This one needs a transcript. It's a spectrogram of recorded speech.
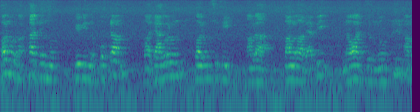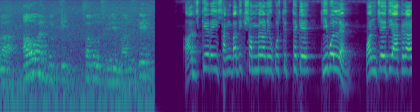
ধর্ম রক্ষার জন্য বিভিন্ন প্রোগ্রাম বা জাগরণ কর্মসূচি আমরা বাংলা ব্যাপী নেওয়ার জন্য আমরা আহ্বান করছি সকল শ্রেণির মানুষকে। আজকের এই সাংবাদিক সম্মেলনে উপস্থিত থেকে কি বললেন পঞ্চায়েতি আখড়ার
